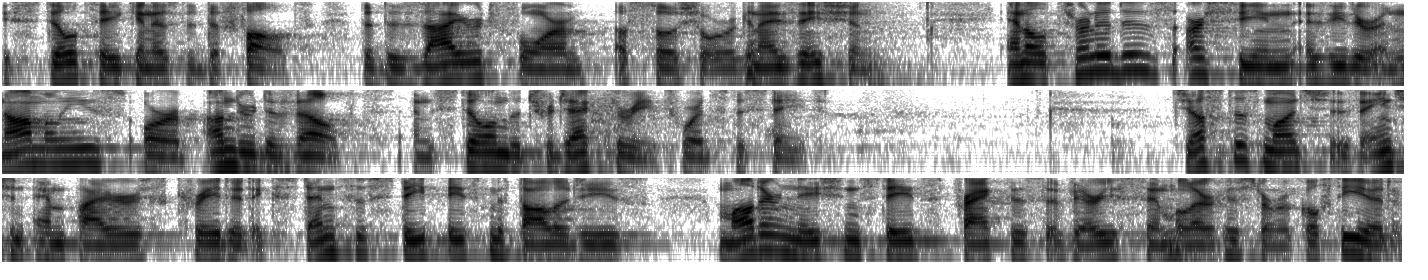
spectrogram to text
is still taken as the default, the desired form of social organization, and alternatives are seen as either anomalies or underdeveloped and still on the trajectory towards the state. Just as much as ancient empires created extensive state-based mythologies, modern nation-states practice a very similar historical theater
